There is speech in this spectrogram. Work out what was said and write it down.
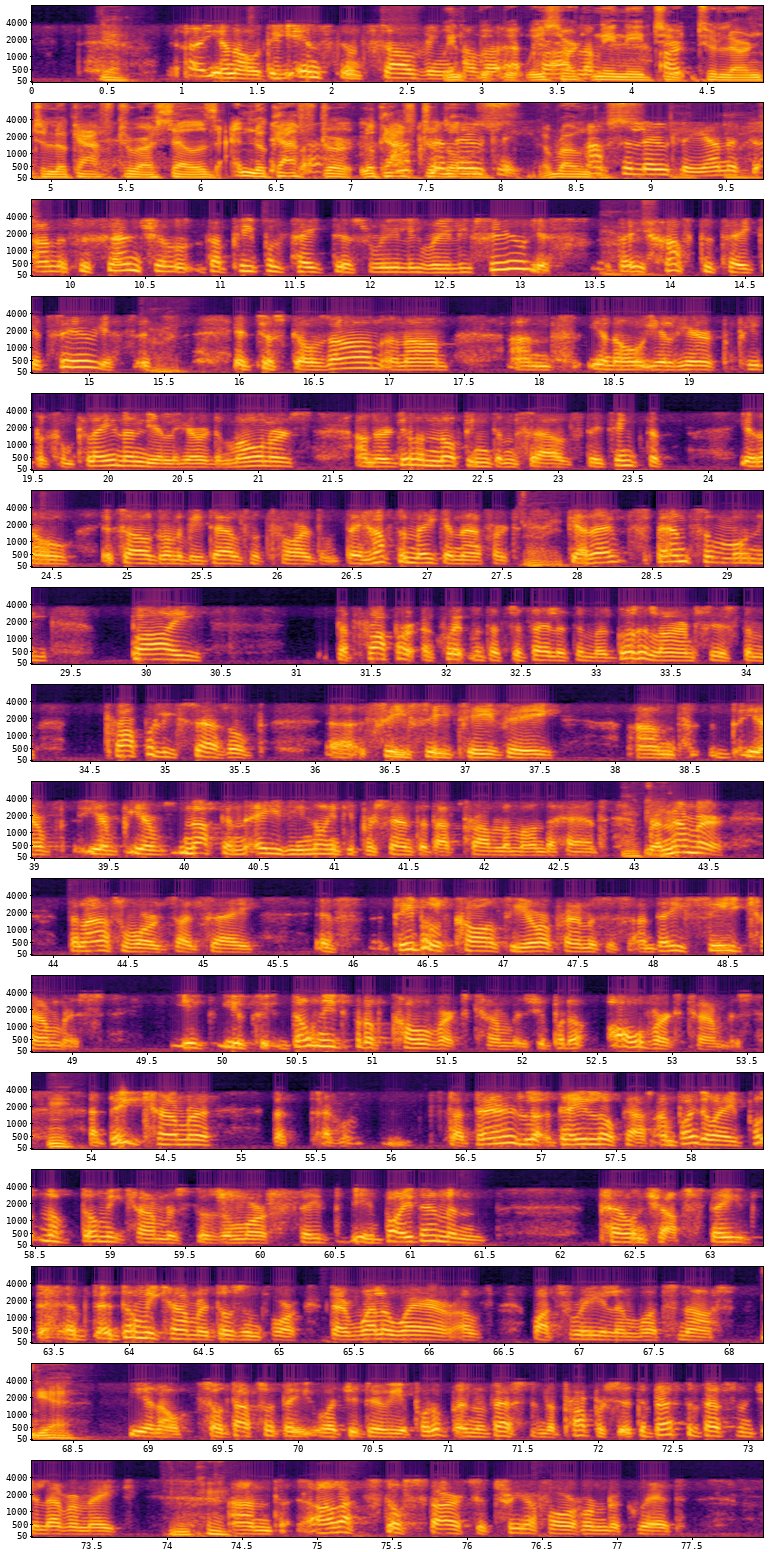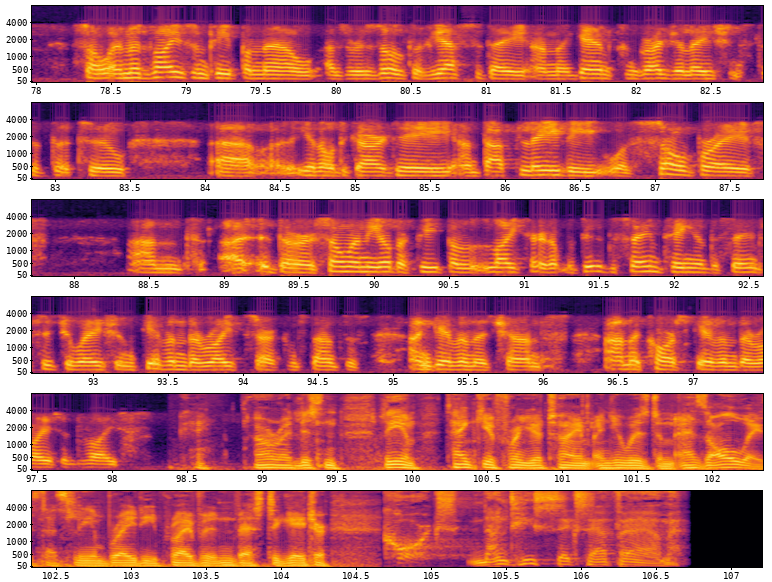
yeah uh, you know, the instant solving we, of a, a we, we certainly need to, or, to learn to look after ourselves and look after look after those around absolutely. us. Absolutely, and it's and it's essential that people take this really, really serious. Right. They have to take it serious. It's, right. It just goes on and on, and you know, you'll hear people complaining, you'll hear the moaners, and they're doing nothing themselves. They think that you know, it's all going to be dealt with for them. They have to make an effort, right. get out, spend some money, buy the proper equipment that's available to them, a good alarm system, properly set up uh, CCTV, and you're, you're, you're knocking 80, 90% of that problem on the head. Okay. Remember the last words I'd say if people call to your premises and they see cameras, you, you don't need to put up covert cameras, you put up overt cameras. Mm. A big camera that uh, that they they look at. And by the way, putting up dummy cameras doesn't work. They you buy them in pound shops. They a, a dummy camera doesn't work. They're well aware of what's real and what's not. Yeah. You know, so that's what they what you do. You put up and invest in the proper. It's the best investment you'll ever make. Okay. And all that stuff starts at three or four hundred quid. So I'm advising people now as a result of yesterday, and again, congratulations to the to uh, you know, the Gardaí, and that lady was so brave. And uh, there are so many other people like her that would do the same thing in the same situation, given the right circumstances and given a chance, and of course, given the right advice. Okay. All right, listen, Liam, thank you for your time and your wisdom. As always, that's Liam Brady, private investigator. Corks 96 FM.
